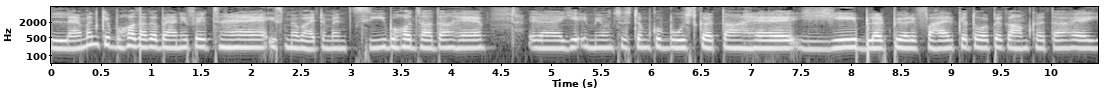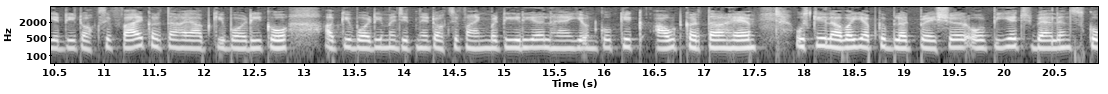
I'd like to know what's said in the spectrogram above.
lemon के बहुत ज़्यादा बेनिफिट्स हैं, इसमें वाइटामिन सी बहुत ज़्यादा है ये इम्यून सिस्टम को बूस्ट करता है, ये ब्लड प्योरीफायर के तौर पे काम करता है, ये डिटॉक्सीफाई करता है आपकी बॉडी को। आपकी बॉडी में जितने टॉक्सीफाइंग मटीरियल हैं, ये उनको किक आउट करता है। उसके अलावा ये आपके ब्लड प्रेशर और पीएच बैलेंस को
